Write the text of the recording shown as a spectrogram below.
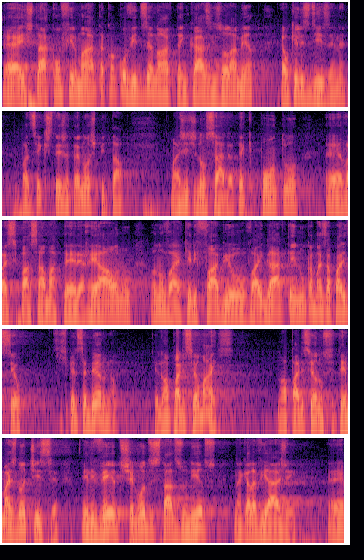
É, está confirmado, está com a Covid-19, está em casa, em isolamento. É o que eles dizem, né? Pode ser que esteja até no hospital. Mas a gente não sabe até que ponto é, vai se passar a matéria real no, ou não vai. Aquele Fábio Weigarten nunca mais apareceu. Vocês perceberam? Não. Ele não apareceu mais. Não apareceu, não se tem mais notícia. Ele veio, chegou dos Estados Unidos naquela viagem é,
